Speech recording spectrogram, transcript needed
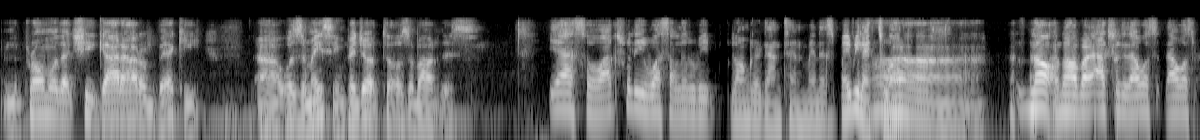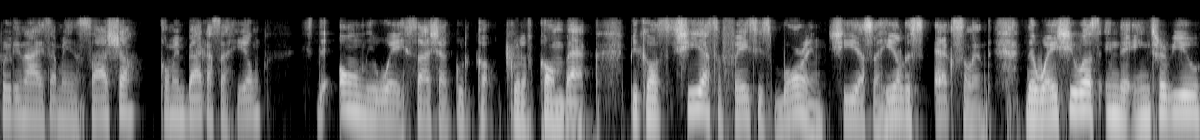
and the promo that she got out of Becky uh, was amazing. Pedro, tell us about this. Yeah, so actually it was a little bit longer than ten minutes, maybe like twelve. Ah. no, no, but actually that was that was pretty nice. I mean, Sasha coming back as a heel it's the only way Sasha could co- could have come back because she as a face is boring. She as a heel is excellent. The way she was in the interview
